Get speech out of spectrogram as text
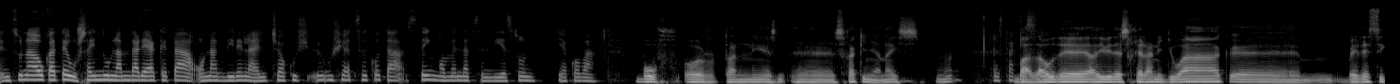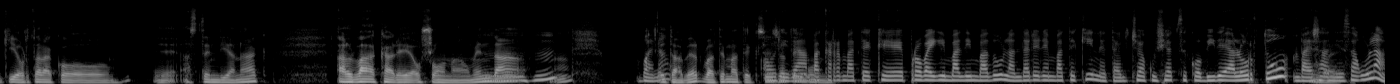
entzuna daukate usaindu landareak eta onak direla eltxoak us- uxatzeko eta zein gomendatzen diezun, Jakoba? Buf, hortan ni ez, eh, ez jakina naiz. eh? Ez. Ba, daude adibidez geranituak, e, bereziki hortarako e, aztendianak, albakare oso ona omen da. Mhm. Bueno, Eta ber, batematek Hori da, bakarren batek eh, proba egin baldin badu landareren batekin eta eltxoak uxatzeko bidea lortu, ba esan Bai. diezagula,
